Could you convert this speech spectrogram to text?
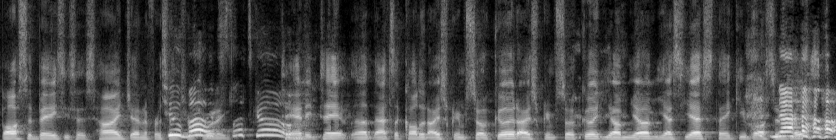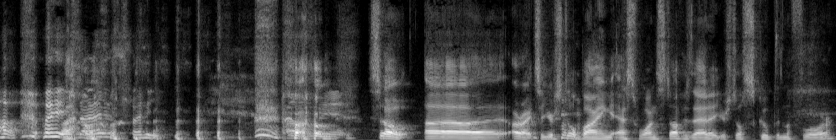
Boston Base. He says hi, Jennifer. Two bucks. Let's go. Tandy tape. Uh, that's a, called an ice cream so good. Ice cream so good. Yum yum. Yes yes. Thank you, Boston no. Base. wait, that is funny. Oh, um, so, uh, all right. So you're still buying S1 stuff. Is that it? You're still scooping the floor?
